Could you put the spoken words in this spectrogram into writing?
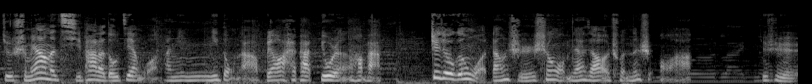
就什么样的奇葩的都见过啊，你你懂的啊，不要害怕丢人，好吧？这就跟我当时生我们家小小纯的时候啊，就是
